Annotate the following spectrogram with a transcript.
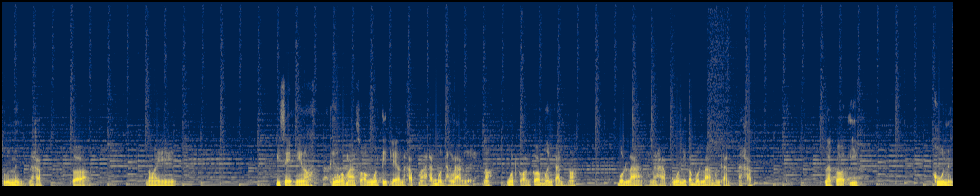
0 1 นะครับ ก็หน่อยพิเศษนี้เนาะถือว่ามา 2 งวดติดแล้วนะครับ มาทั้งบนทั้งล่างเลยเนาะงวดก่อนก็เหมือนกันเนาะ บนล่างนะครับงวดนี้ก็บนล่างเหมือนกันนะครับ แล้วก็อีกคู่หนึ่ง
